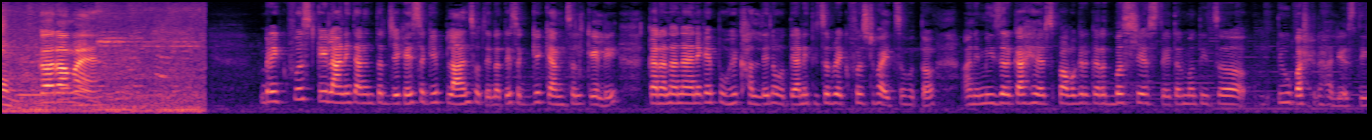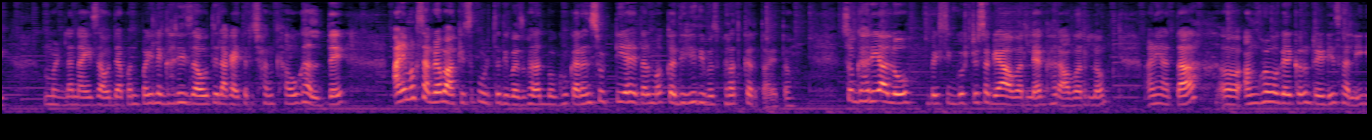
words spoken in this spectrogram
गरम. गरम आहे. ब्रेकफास्ट केला आणि त्यानंतर जे काही सगळे प्लॅन्स होते ना ते सगळे कॅन्सल केले. कारण अनायाने काही पोहे खाल्ले नव्हते आणि तिचं ब्रेकफास्ट व्हायचं होतं. आणि मी जर का हेअर स्पा वगैरे करत बसली असते तर मग तिचं ती उपाशी राहिली असती. म्हटलं नाही जाऊ दे आपण पहिले घरी जाऊ तिला काहीतरी छान खाऊ घालते. आणि मग सगळं बाकीचं पुढचं दिवसभरात बघू कारण सुट्टी आहे तर मग कधीही दिवसभरात करता येतं. सो घरी आलो. बेसिक गोष्टी सगळ्या आवरल्या घर आवरलं. आणि आता आंघोळ वगैरे करून रेडी झाली.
